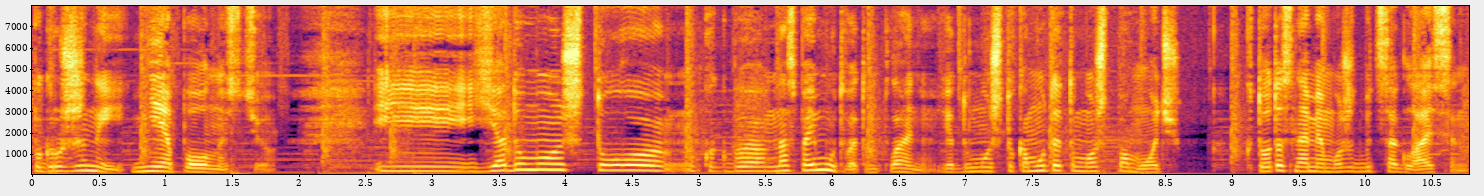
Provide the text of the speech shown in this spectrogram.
погружены, не полностью. И я думаю, что ну, как бы нас поймут в этом плане. Я думаю, что кому-то это может помочь. Кто-то с нами может быть согласен.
